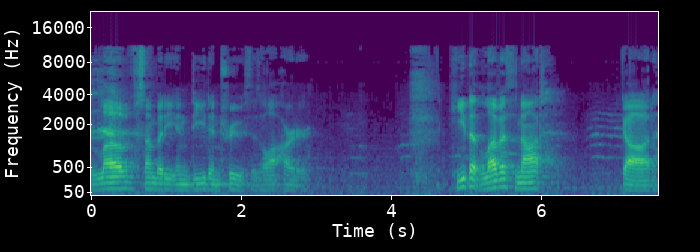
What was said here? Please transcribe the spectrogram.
love somebody in deed and truth is a lot harder. He that loveth not God,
